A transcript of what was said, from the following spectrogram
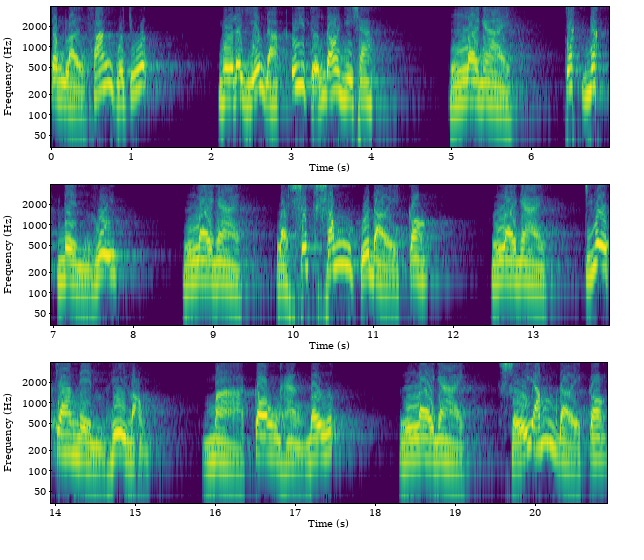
trong lời phán của Chúa. Người đã diễn đạt ý tưởng đó như sau. Lời Ngài chắc nhất niềm vui. Lời Ngài là sức sống của đời con. Lời Ngài chứa cha niềm hy vọng Mà con hàng mơ ước. Lời Ngài sưởi ấm đời con.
